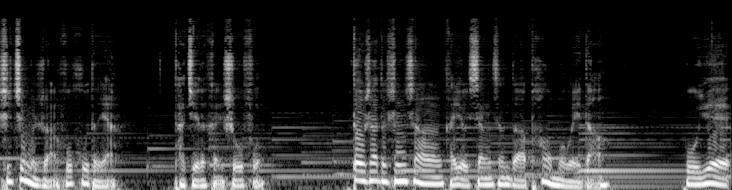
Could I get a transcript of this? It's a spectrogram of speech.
是这么软乎乎的呀。他觉得很舒服，豆沙的身上还有香香的泡沫味道。五月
